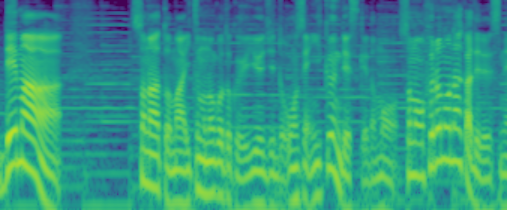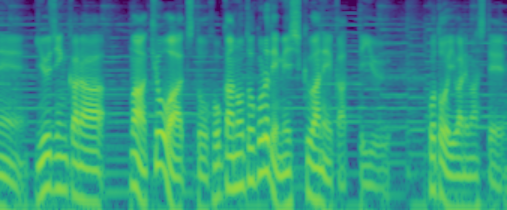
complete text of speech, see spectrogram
でまあその後、まあいつものごとく友人と温泉行くんですけどもそのお風呂の中でですね友人からまあ今日はちょっと他のところで飯食わねえかっていうことを言われまして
